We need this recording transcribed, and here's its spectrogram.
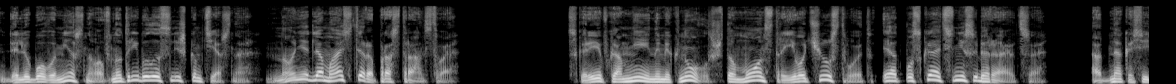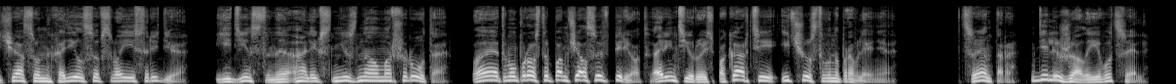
Для любого местного внутри было слишком тесно, но не для мастера пространства. Скрип камней намекнул, что монстры его чувствуют и отпускать не собираются. Однако сейчас он находился в своей среде. Единственное, Алекс не знал маршрута, поэтому просто помчался вперед, ориентируясь по карте и чувствуя направление. В центр, где лежала его цель.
